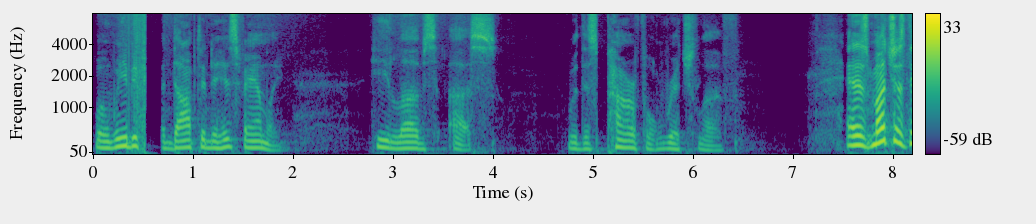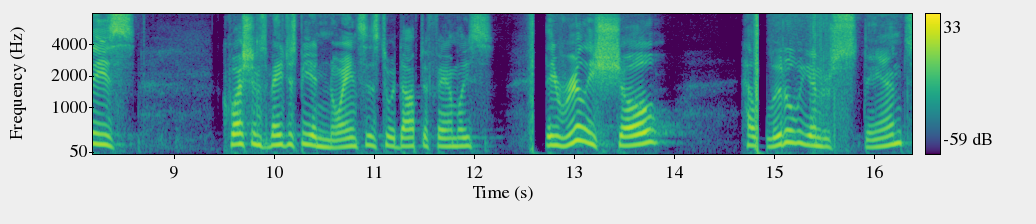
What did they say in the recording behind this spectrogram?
When we become adopted into his family, he loves us with this powerful, rich love. And as much as these questions may just be annoyances to adoptive families. They really show how little we understand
